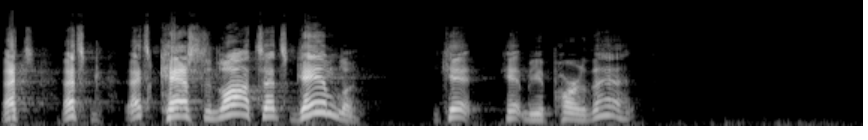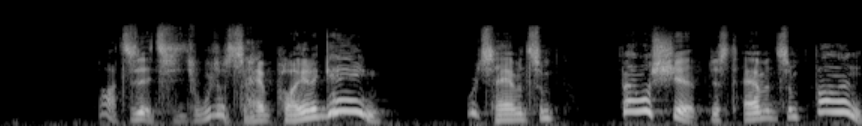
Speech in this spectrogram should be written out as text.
that's that's that's casting lots. That's gambling. You can't can't be a part of that. Oh, it's, it's we're just have, playing a game. We're just having some fellowship, just having some fun.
